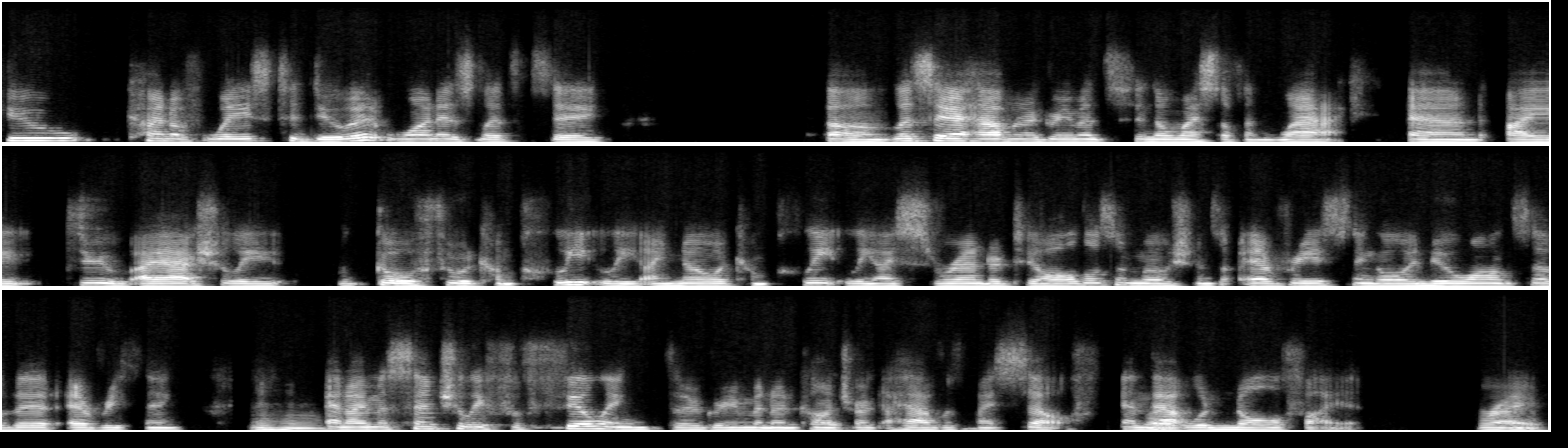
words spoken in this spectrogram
two kind of ways to do it. One is, let's say, um, let's say I have an agreement to know myself in lack, and I do, I actually go through it completely. I know it completely. I surrender to all those emotions, every single nuance of it, everything. Mm-hmm. And I'm essentially fulfilling the agreement and contract I have with myself, and right. that would nullify it. Right. right.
